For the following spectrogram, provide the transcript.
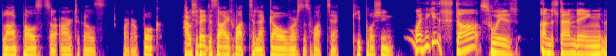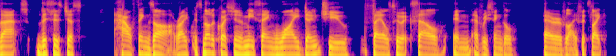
blog posts or articles or their book, how should they decide what to let go versus what to keep pushing? Well, I think it starts with understanding that this is just how things are, right? It's not a question of me saying, why don't you fail to excel in every single area of life. It's like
